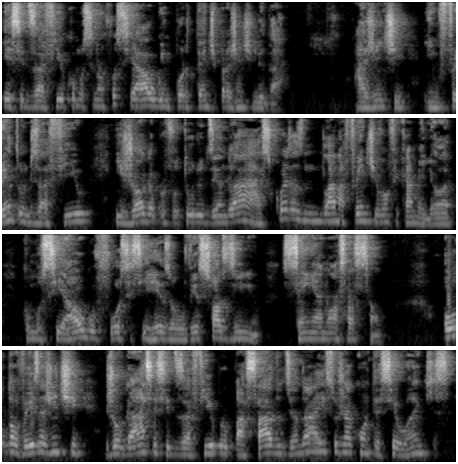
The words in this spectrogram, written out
esse desafio como se não fosse algo importante para a gente lidar a gente enfrenta um desafio e joga para o futuro dizendo: ah, as coisas lá na frente vão ficar melhor, como se algo fosse se resolver sozinho, sem a nossa ação. Ou talvez a gente jogasse esse desafio para o passado dizendo: ah, isso já aconteceu antes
